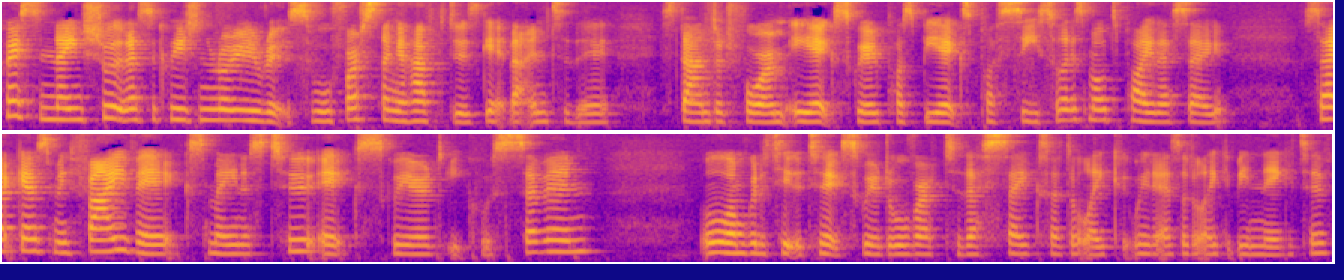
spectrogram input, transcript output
Question 9, show this equation real roots. So first thing I have to do is get that into the standard form ax squared plus bx plus c. So let's multiply this out. So that gives me 5x minus 2x squared equals 7 oh, I'm going to take the 2x squared over to this side because I don't like it where it is. I don't like it being negative.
